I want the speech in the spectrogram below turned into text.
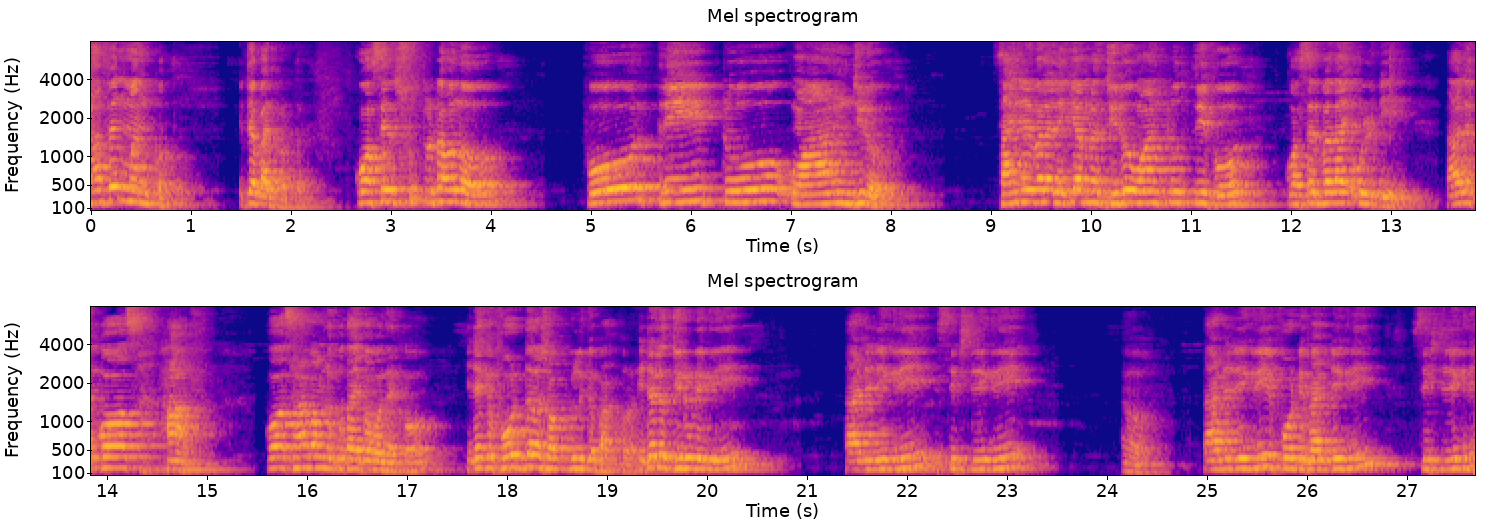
হাফের মান কত? এটা বাইর করতে হবে। কসের সূত্রটা হলো four three two one zero সাইনের বেলায় লিখি আমরা zero one two three four কসের বেলায় উল্টি। তাহলে কস হাফ কস হাফ আমরা কোথায় পাবো দেখো? এটাকে ফোর দ্বারা সবগুলিকে ভাগ করো। এটা হলো zero degree thirty degree sixty degree ও thirty degree forty five degree sixty degree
